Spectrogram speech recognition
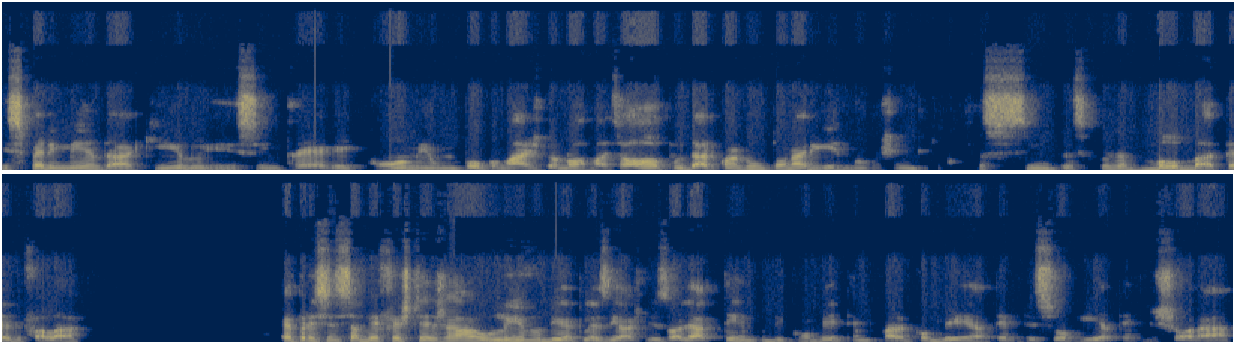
experimenta aquilo e se entrega e come um pouco mais do normal. Diz, oh, cuidado com a glutonaria, irmão. Gente, que coisa simples, que coisa boba até de falar. É preciso saber festejar. O livro de Eclesiastes diz: olha, há tempo de comer, tempo para comer, há tempo de sorrir, há tempo de chorar,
